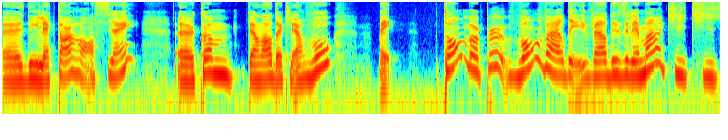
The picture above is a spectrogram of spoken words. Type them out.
euh, des lecteurs anciens, euh, comme Bernard de Clairvaux, ben, tombent un peu, vont vers des, vers des éléments qui, qui,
